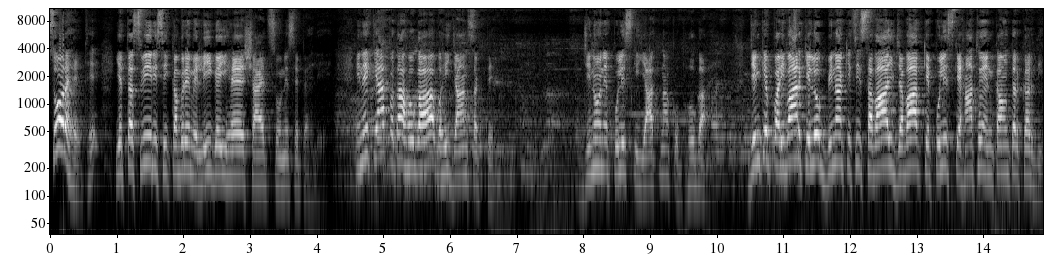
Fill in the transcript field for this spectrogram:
सो रहे थे, ये तस्वीर इसी कमरे में ली गई है शायद सोने से पहले। इन्हें क्या पता होगा, वही जान सकते हैं। जिन्होंने पुलिस की यातना को भोगा है, जिनके परिवार के लोग बिना किसी सवाल जवाब के पुलिस के हाथों एनकाउंटर कर दिए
